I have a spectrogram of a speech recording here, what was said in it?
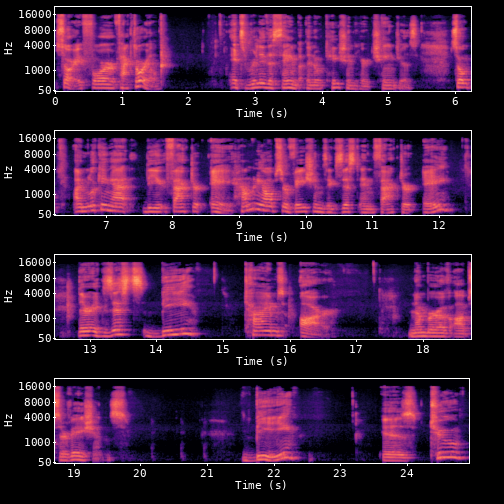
sorry, for factorial, it's really the same, but the notation here changes. So I'm looking at the factor A. How many observations exist in factor A? There exists B times R, number of observations. B is 2,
